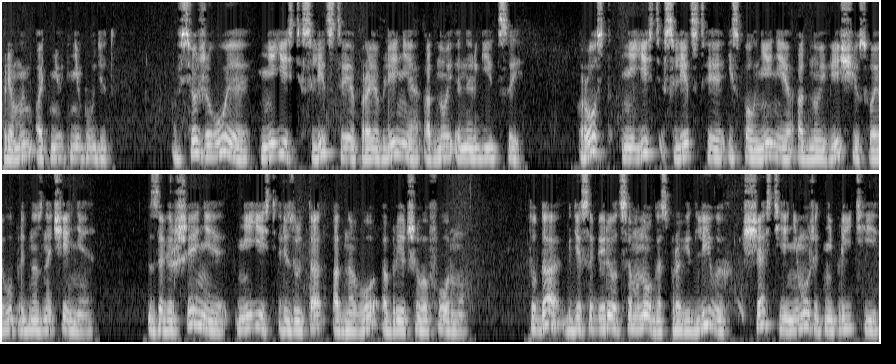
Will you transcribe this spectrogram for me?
прямым отнюдь не будет. Все живое не есть следствие проявления одной энергии ЦИ. Рост не есть следствие исполнения одной вещью своего предназначения. Завершение не есть результат одного обретшего форму. Туда, где соберется много справедливых, счастье не может не прийти,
